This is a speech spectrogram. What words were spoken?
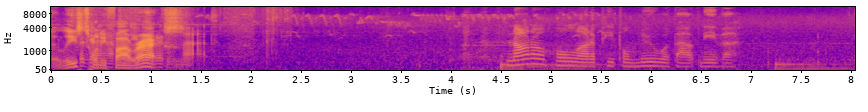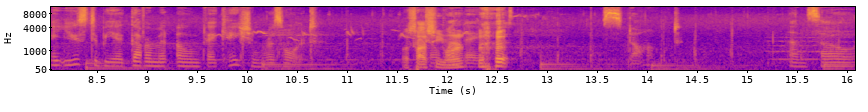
At least We're gonna have to 25 racks. Not a whole lot of people knew about Niwa. It used to be a government-owned vacation resort. That's how she one run. day it just stopped. And so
